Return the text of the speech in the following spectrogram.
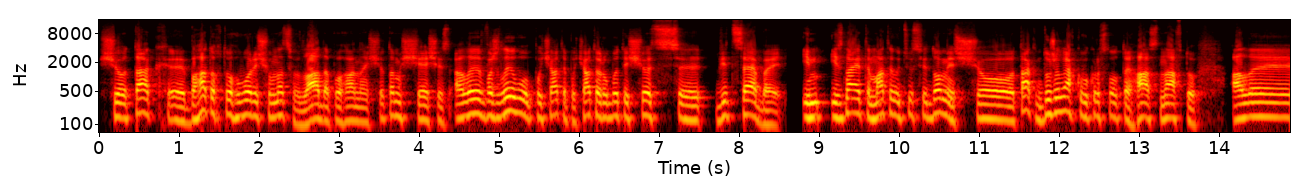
Що так, е, багато хто говорить, що в нас влада погана, що там ще щось, але важливо почати, почати робити щось е, від себе. І, і знаєте, мати оцю свідомість, що так, дуже легко використовувати газ, нафту, але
